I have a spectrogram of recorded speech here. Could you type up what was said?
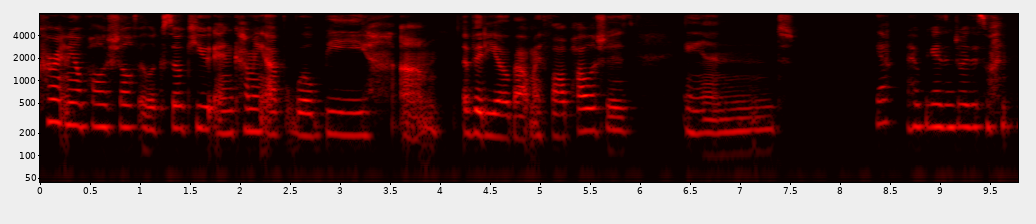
current nail polish shelf. It looks so cute and coming up will be um, a video about my fall polishes and yeah, I hope you guys enjoy this one.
